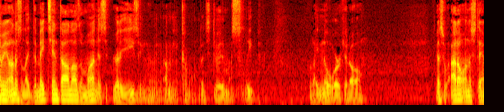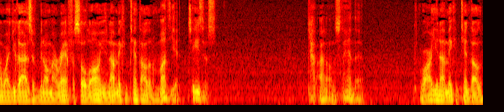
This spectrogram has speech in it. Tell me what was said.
I mean, honestly, like to make ten thousand dollars a month is really easy. I mean, I mean, come on, let's do it in my sleep, like no work at all. That's what I don't understand why you guys have been on my rant for so long. You're not making ten thousand a month yet. Jesus. I don't understand that. Why are you not making ten thousand?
